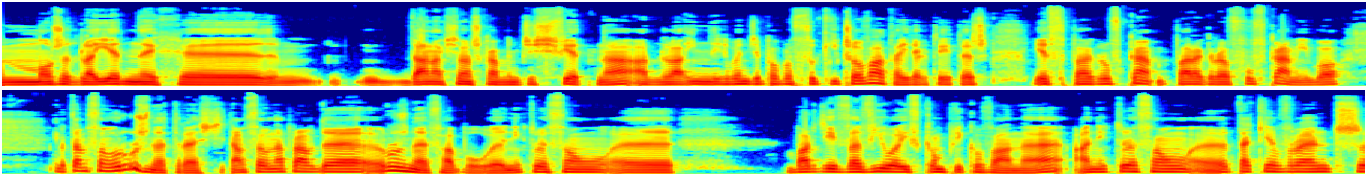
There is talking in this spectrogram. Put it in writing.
może dla jednych dana książka będzie świetna, a dla innych będzie po prostu kiczowata i tak tutaj też jest z paragrafówkami, bo, bo tam są różne treści, tam są naprawdę różne fabuły, niektóre są bardziej zawiłe i skomplikowane, a niektóre są e, takie wręcz e,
